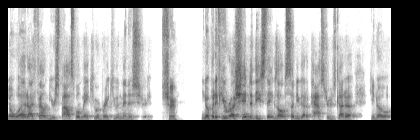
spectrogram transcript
know what? I found your spouse will make you or break you in ministry. Sure you know but if you rush into these things all of a sudden you've got a pastor who's got a you know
